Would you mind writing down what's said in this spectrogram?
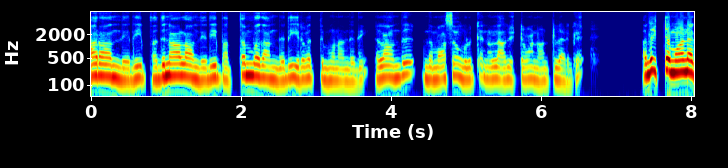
ஆறாம் தேதி பதினாலாம் தேதி பத்தொன்பதாம் தேதி இருபத்தி மூணாம் தேதி. இதெல்லாம் வந்து இந்த மாதம் உங்களுக்கு நல்ல அதிர்ஷ்டமான நாட்கள் இருக்கு. அதிர்ஷ்டமான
